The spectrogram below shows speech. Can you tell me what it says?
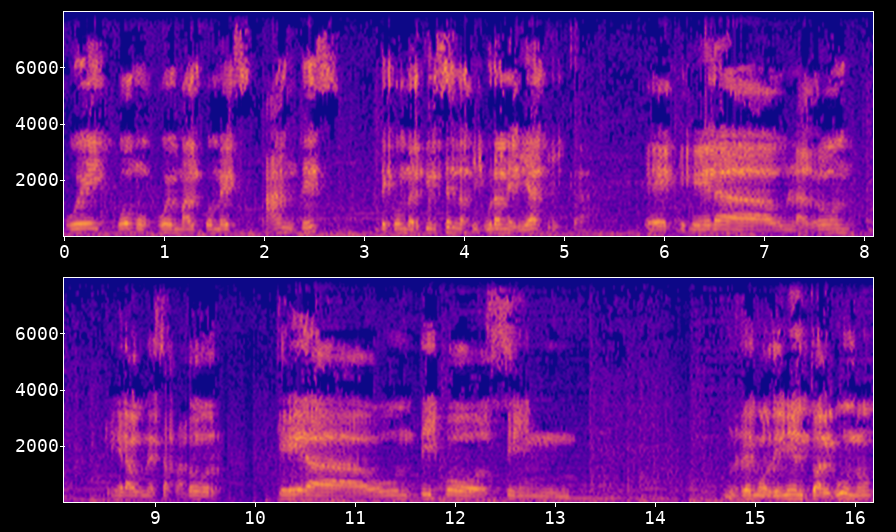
fue y cómo fue Malcolm X antes de convertirse en la figura mediática, eh, que era un ladrón, que era un estafador, que era un tipo sin remordimiento alguno,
